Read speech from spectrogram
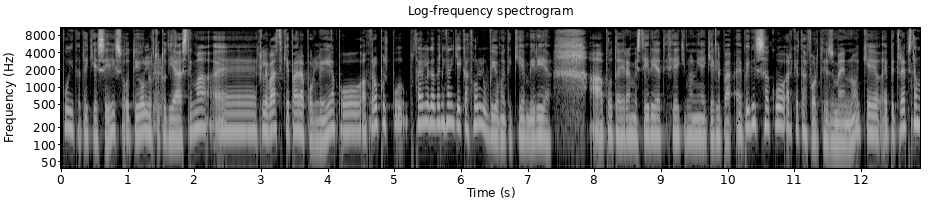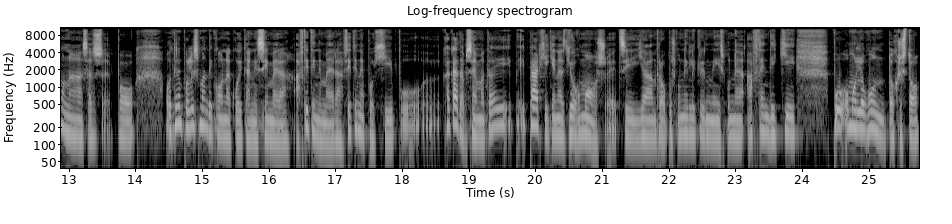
που είδατε κι εσείς ότι όλο αυτό το διάστημα ε, χλεβάστηκε πάρα πολύ από ανθρώπους που θα έλεγα δεν είχαν και καθόλου βιωματική εμπειρία από τα ιεραμιστήρια, τη θεία κοινωνία κλπ. Επειδή σας ακούω αρκετά φορτισμένο και επιτρέψτε μου να σας πω ότι είναι πολύ σημαντικό να ακούει κανείς σήμερα αυτή την ημέρα, αυτή την εποχή που κακά τα ψέματα υπάρχει και ένας διωγμός έτσι, για ανθρώπους που είναι ειλικρινείς, που είναι αυθεντικοί, που ομολογούν το Χριστό.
